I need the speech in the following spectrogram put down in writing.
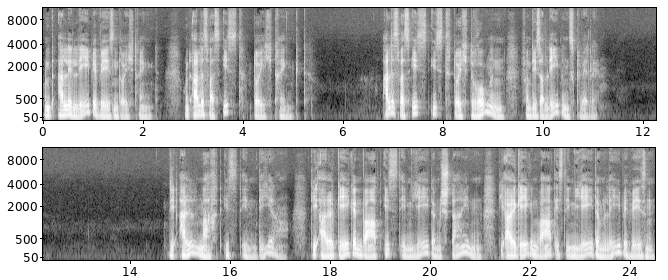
und alle Lebewesen durchdringt und alles, was ist, durchdringt. Alles, was ist, ist durchdrungen von dieser Lebensquelle. Die Allmacht ist in dir. Die Allgegenwart ist in jedem Stein. Die Allgegenwart ist in jedem Lebewesen.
